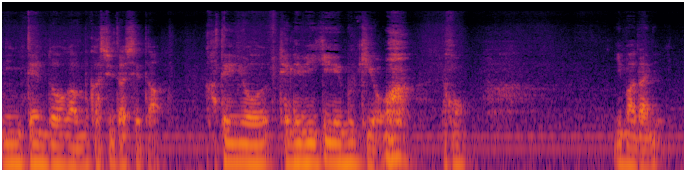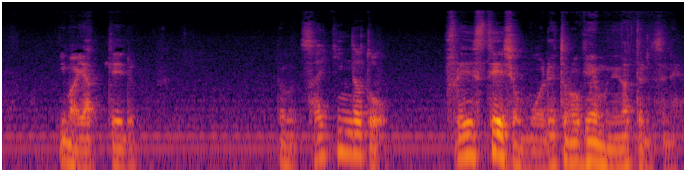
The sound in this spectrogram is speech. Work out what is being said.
任天堂が昔出してた家庭用テレビゲーム機を いまだに今やっている。でも最近だとプレイステーションもレトロゲームになってるんですよね。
